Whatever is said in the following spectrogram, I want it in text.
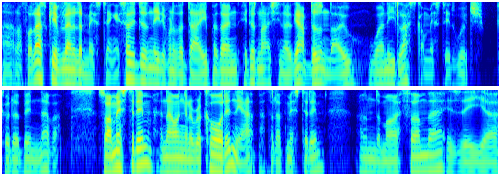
uh, and I thought let's give Leonard a misting. It says he doesn't need it for another day, but then it doesn't actually know. The app doesn't know when he last got misted, which could have been never. So I misted him, and now I'm going to record in the app that I've misted him. Under my thumb there is the uh,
